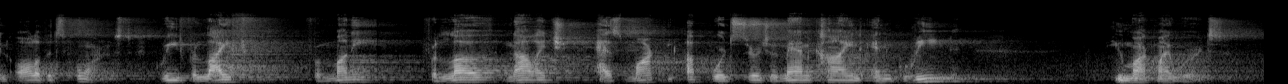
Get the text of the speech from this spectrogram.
in all of its forms. Greed for life, for money, for love, knowledge has marked the upward surge of mankind, and greed, you mark my words,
